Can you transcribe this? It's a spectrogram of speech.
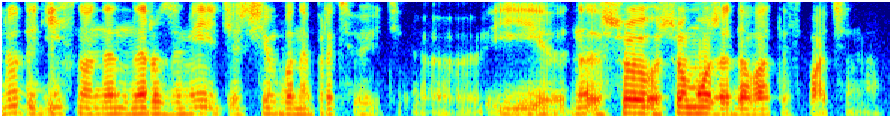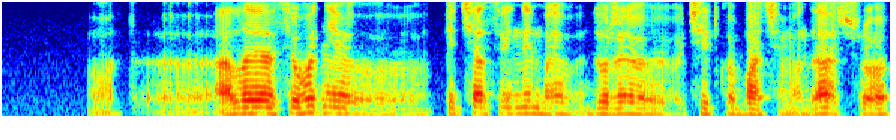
люди дійсно не, не розуміють, з чим вони працюють, і що, що може давати спадщина. От. Але сьогодні, під час війни, ми дуже чітко бачимо, да, що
